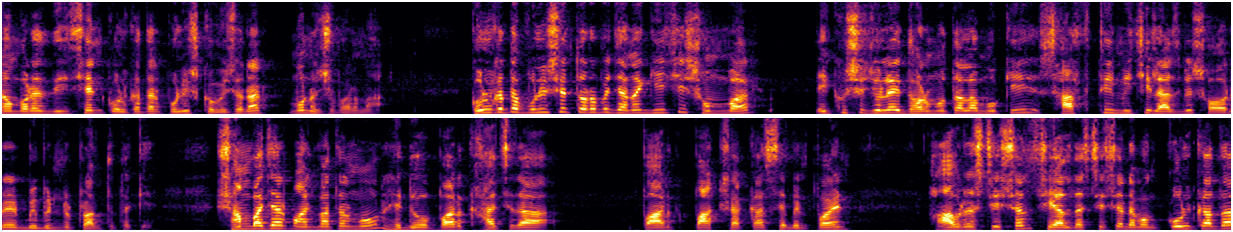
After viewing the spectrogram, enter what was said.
নম্বরে দিয়েছেন কলকাতার পুলিশ কমিশনার মনোজ বর্মা। কলকাতা পুলিশের তরফে জানা গিয়েছে, সোমবার একুশে জুলাই ধর্মতলামুখী সাতটি মিছিল আসবে শহরের বিভিন্ন প্রান্ত থেকে। শ্যামবাজার, পাঁচমাথার মোড়, Hedua park, Hazra park park শাখা, seven point Howrah station, Sealdah station এবং কলকাতা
